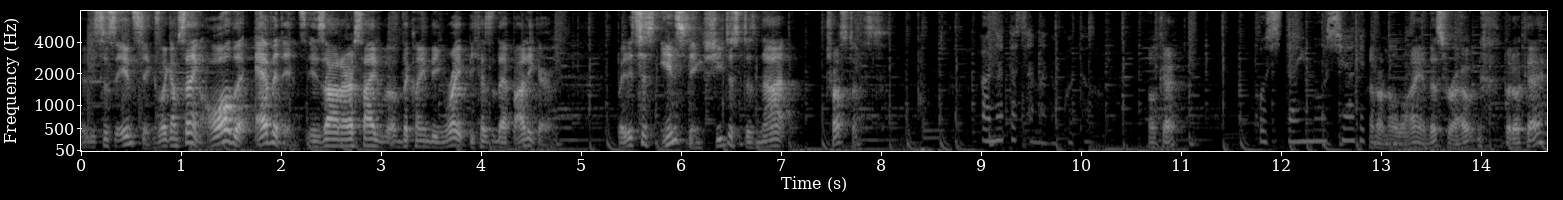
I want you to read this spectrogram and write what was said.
It's just instincts. Like I'm saying, all the evidence is on our side of the claim being right because of that bodyguard. But it's just instinct. She just does not trust us. Okay. I don't know why in this route, but okay.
